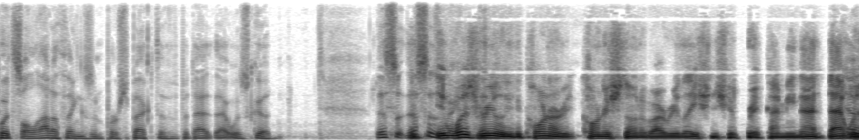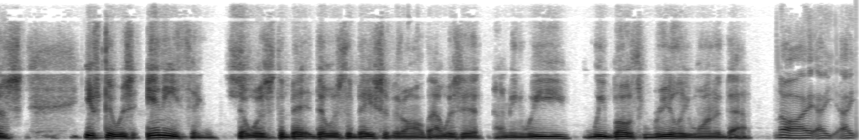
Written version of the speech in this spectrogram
puts a lot of things in perspective. But that that was good. This this is it was really the corner cornerstone of our relationship, Rick. I mean that that Yeah. was if there was anything that was the ba- that was the base of it all, that was it. I mean we we both really wanted that. No, I, I, I-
